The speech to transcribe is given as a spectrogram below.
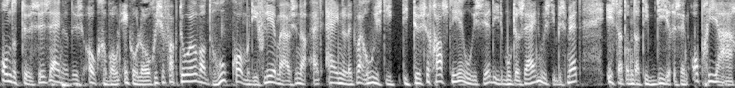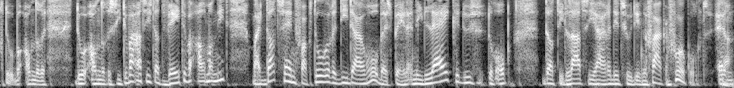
ondertussen zijn er dus ook gewoon ecologische factoren. Want hoe komen die vleermuizen nou uiteindelijk... Waar, hoe is die, die tussengast hier? Hoe is die, die moet er zijn? Hoe is die besmet? Is dat omdat die dieren zijn opgejaagd door andere, door andere situaties? Dat weten we allemaal niet. Maar dat zijn factoren die daar een rol bij spelen. En die lijken dus erop dat die de laatste jaren dit soort dingen vaker voorkomt. En Ja.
